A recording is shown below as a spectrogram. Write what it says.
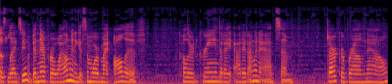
Those legs. We haven't been there for a while. I'm gonna get some more of my olive colored green that I added. I'm gonna add some darker brown now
